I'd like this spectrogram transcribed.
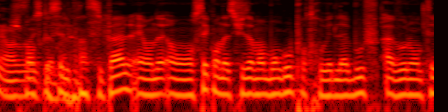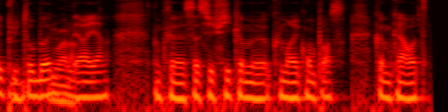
Je pense que c'est le principal. Et on, on sait qu'on a suffisamment bon goût pour trouver de la bouffe à volonté plutôt bonne Voilà. derrière. Donc euh, ça suffit comme, comme récompense, comme carotte.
